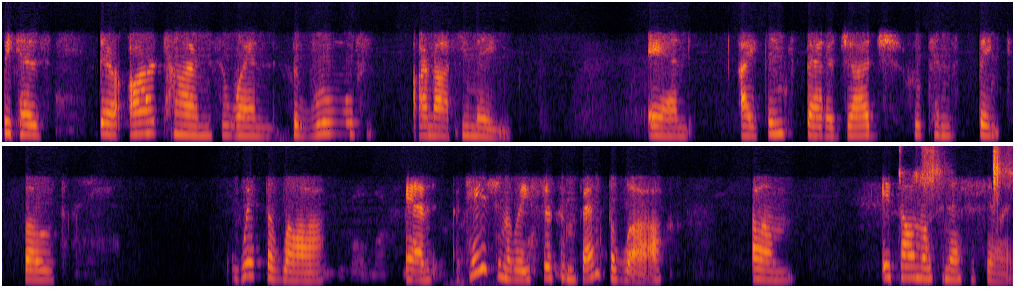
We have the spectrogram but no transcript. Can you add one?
because there are times when the rules are not humane, and I think that a judge who can think both with the law and occasionally circumvent the law, um, it's almost necessary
